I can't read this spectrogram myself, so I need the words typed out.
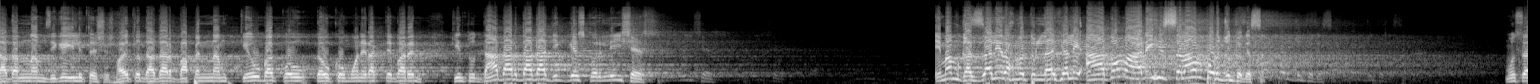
দাদার নাম জিজ্ঞেইলে তো শেষ। হয়তো দাদার বাপের নাম কেউ বা কেউ কেউ মনে রাখতে পারেন, কিন্তু দাদার দাদা জিজ্ঞেস করলেই শেষ। ইমাম গাজ্জালি রহমতুল্লাহ আলী আদম আলী ইসলাম পর্যন্ত গেছে। মুসা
